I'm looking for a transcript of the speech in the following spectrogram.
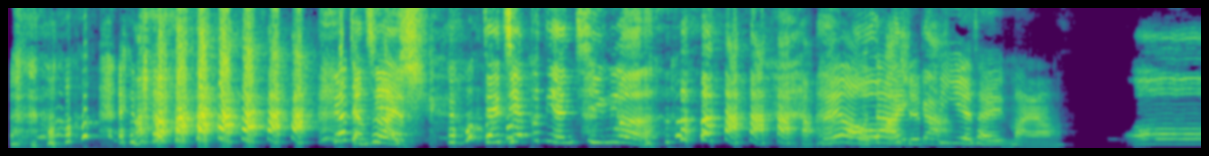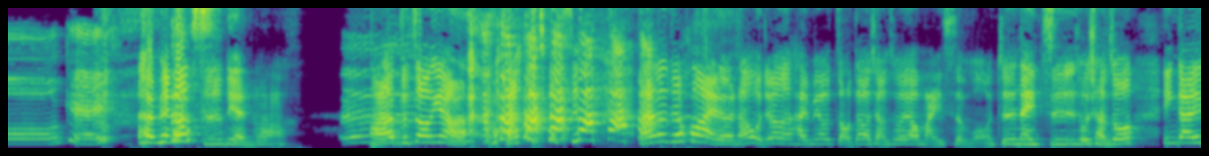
欸 不要讲出来，姐姐不年轻了。没有，我大学毕业才买啊。OK，还没到十年啦。好了，不重要了，反正就是，反正就坏了。然后我就还没有找到，想说要买什么，就是那一只。我想说，应该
